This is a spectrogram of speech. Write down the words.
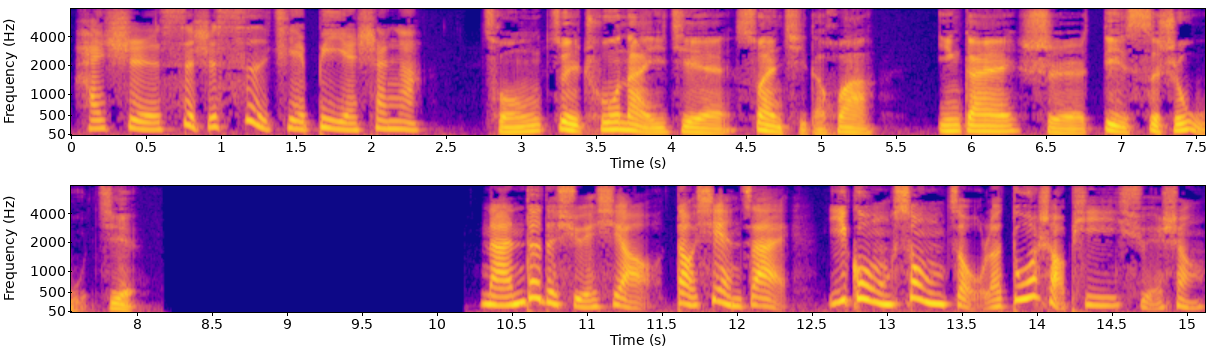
还是四十四届毕业生啊？从最初那一届算起的话，应该是第四十五届。男的的学校到现在一共送走了多少批学生？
